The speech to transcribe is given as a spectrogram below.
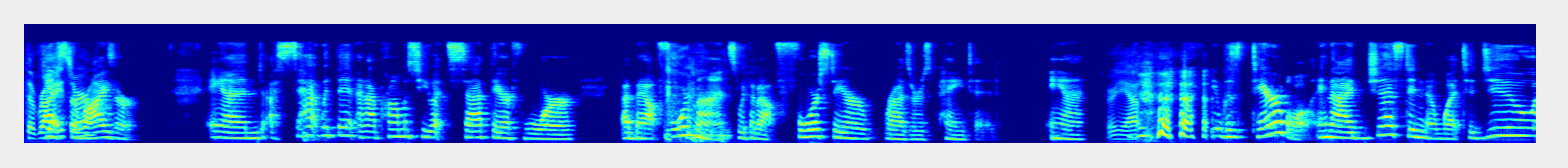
the riser? Yes, the riser. And I sat with it, and I promise you, it sat there for about four months with about four stair risers painted. And yeah. it was terrible. And I just didn't know what to do.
